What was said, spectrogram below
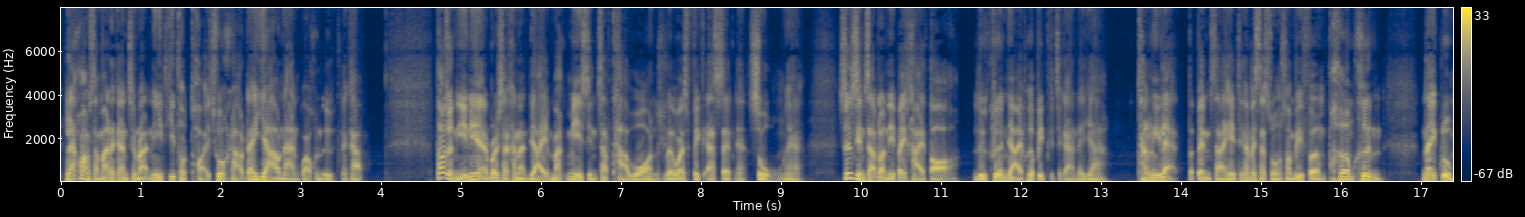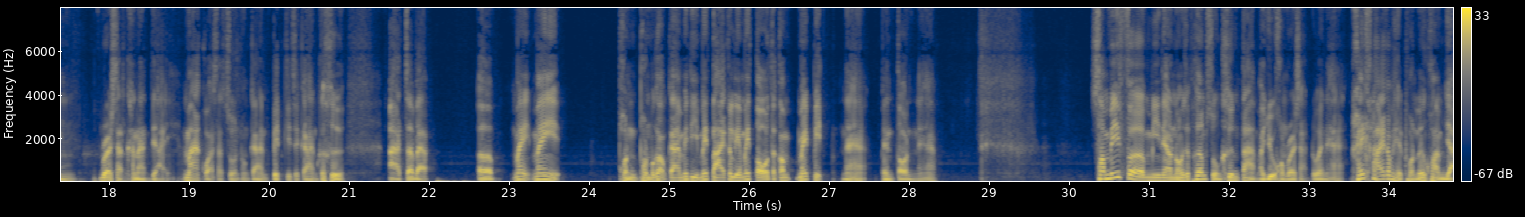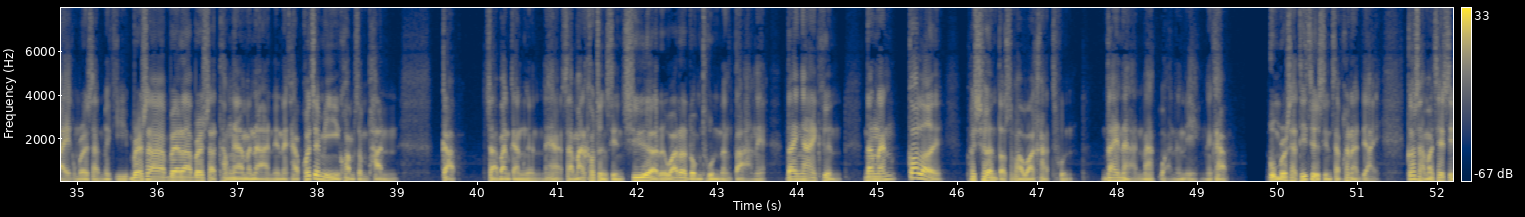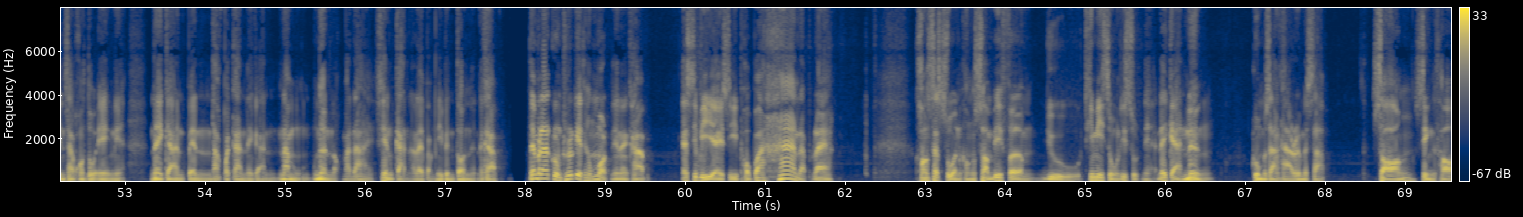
และความสามารถในการชำระหนี้ที่ถดถอยชั่วคราวได้ยาวนานกว่าคนอื่นนะครับนอกจากนี้เนี่ยบริษัทขนาดใหญ่มักมีสินทรัพย์ถาวรเรียกว่า fixed asset เนี่ยสูงนะฮะซึ่งสินทรัพย์เหล่านี้ไปขายต่อ หรือเคลื่อนย้ายเพื่อปิดกิจการได้ยาก ทั้งนี้แหละเป็นสาเหตุที่ทำให้สัดส่วน zombie firm เพิ่มขึ้นในกลุ่ม บริษัทขนาดใหญ่มากกว่าสัดส่วนของการปิดกิจการก็คือ อาจจะแบบเออไม่ไม่ผลผลประกอบการไม่ดีไม่ตายก็เลี้ยงไม่โต แต่ก็ไม่ปิดนะฮะเป็นต้นนะครับ zombie firm มีแนวโน้มจะเพิ่มสูงขึ้นตามอายุของบริษัทด้วยนะฮะคล้ายๆกับเหตุผลเรื่องความใหญ่ของบริษัทเมื่อกี้บริษัทเวลาบริษัททำงานมานานเนี่ยนะครับก็จะมีความสัมพันธ์กับสถาบันการเงินนะฮะสามารถเข้าถึงสินเชื่อหรือว่าระดมทุนต่างๆเนี่ยได้ง่ายขึ้น ดังนั้นก็เลยเผชิญต่อสภาวะขาดทุน ได้นานมากกว่านั่นเองนะครับกลุ่มบริษัทที่ถือสินทรัพย์ขนาดใหญ่ ก็สามารถใช้สินทรัพย์ของตัวเองเนี่ยในการเป็นหลักประกันในการนำเงินออกมาได้ เช่นกันอะไรแบบนี้เป็นต้นนะครับในบรรดากลุ่มธุรกิจทั้งหมดเนี่ยนะครับ SCB EIC พบว่า5อันดับแรก ของสัดส่วนของ zombie firm อยู่ที่มีสูงที่สุดเนี่ยได้แก่ 1. กลุ่มอสังหาริมทรัพย์ 2. สิ่งทอ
